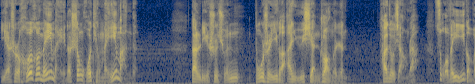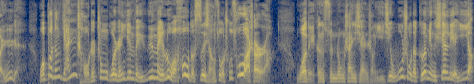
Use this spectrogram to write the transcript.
也是和和美美的生活，挺美满的。但李士群不是一个安于现状的人，他就想着，作为一个文人，我不能眼瞅着中国人因为愚昧落后的思想做出错事儿啊！我得跟孙中山先生以及无数的革命先烈一样，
